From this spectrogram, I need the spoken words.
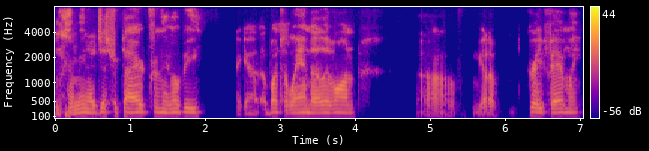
I mean, I just retired from the MLB. I got a bunch of land I live on. Uh, got a great family.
